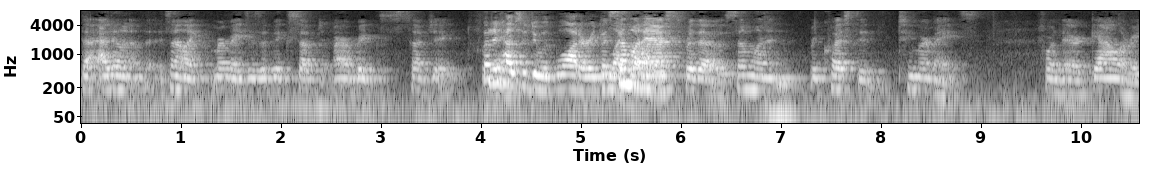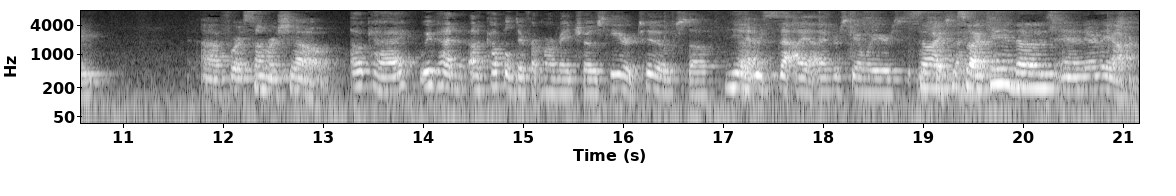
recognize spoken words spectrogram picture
That I don't. It's not like mermaids is a big subject, or a big subject. but it me. has to do with water, But like someone water. asked for those. Someone requested two mermaids for their gallery uh, for a summer show. Okay, we've had a couple different mermaid shows here too, so Yes. I, I understand where you're. So I so I painted those, and there they are.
